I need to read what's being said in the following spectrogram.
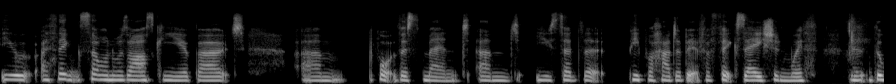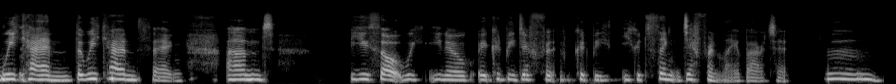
you i think someone was asking you about um, what this meant and you said that people had a bit of a fixation with the, the weekend the weekend thing and you thought we you know it could be different could be you could think differently about it Mm,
